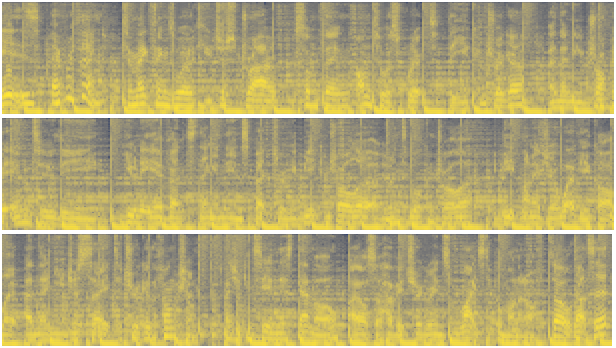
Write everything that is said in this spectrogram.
Is everything. To make things work, you just drag something onto a script that you can trigger, and then you drop it into the Unity events thing in the inspector of your beat controller, of your interval controller, your beat manager, whatever you call it, and then you just set it to trigger the function. As you can see in this demo, I also have it triggering some lights to come on and off. So that's it.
